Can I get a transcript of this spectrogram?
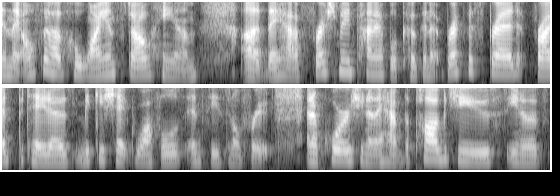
and they also have Hawaiian style ham. Uh, they have fresh made pineapple coconut breakfast bread, fried potatoes, Mickey shaped waffles, and seasonal fruit. And of course, you know, they have the pog juice, you know, that's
